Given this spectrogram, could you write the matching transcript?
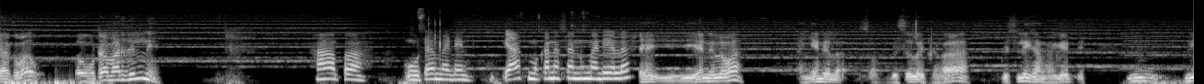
ಯಾಕವ ಊಟ ಮಾಡಿದಿಲ್ಲ ನೀ? ಹಾ ಅಪ್ಪ. ಊಟ ಮಾಡೇನಿ ಯಾಕೆ ಮುಖನ ಸಣ್ಣ ಮಾಡಿಯಲ್ಲ? ಏ ಏನಿಲ್ಲವಾ ಹಂಗೇನಿಲ್ಲ. ಸ್ವಲ್ಪ ಬಿಸಿಲು ಐತಲ್ಲ ಬಿಸಿಲಿಗೆ ಹಂಗಾಗೈತಿ ಆಗೈತಿ. ನೀ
